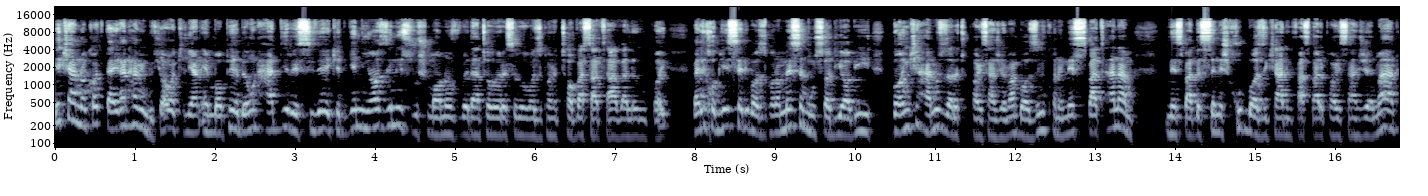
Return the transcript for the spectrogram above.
یکی از نکات دقیقا همین بود که آقا کلیان امباپه به اون حدی رسیده که دیگه نیازی نیست روش مانور بدن تا برسه به بازیکن تا وسط اول اروپایی. ولی خب یه سری بازیکن‌ها مثل موسی دیابی با اینکه هنوز داره تو پاریس سن بازی می‌کنه نسبتا هم نسبت به سنش خوب بازی کرد این فصل برای پاریس سن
